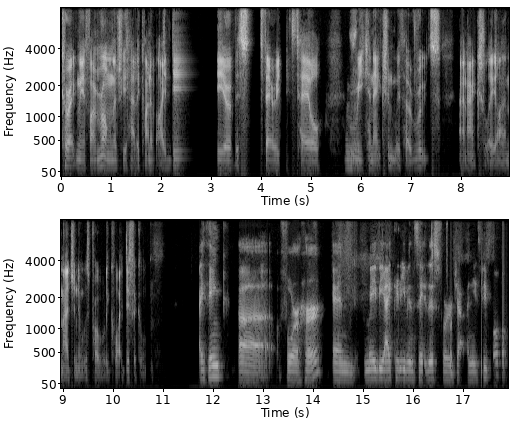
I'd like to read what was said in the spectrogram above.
correct me if i'm wrong that she had a kind of idea of this fairy tale mm-hmm. reconnection with her roots and actually i imagine it was probably quite difficult i think uh, for her and maybe I could even say this for Japanese people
